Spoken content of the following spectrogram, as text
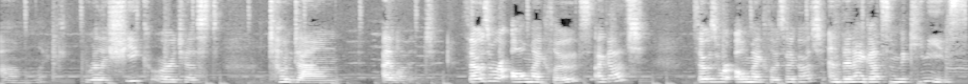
um, like really chic or just toned down. I love it. Those were all my clothes I got. Those were all my clothes I got. And then I got some bikinis.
